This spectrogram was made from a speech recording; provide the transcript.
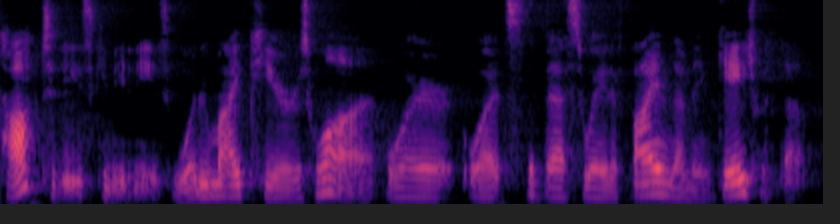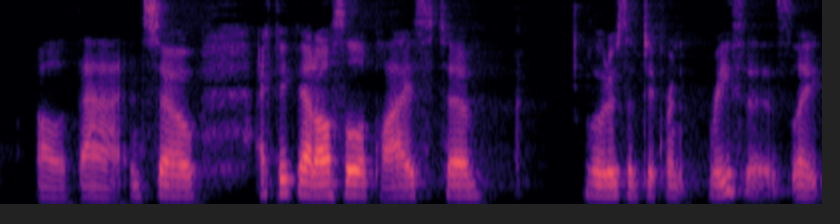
talk to these communities. What do my peers want? Or what's the best way to find them, engage with them, all of that. And so I think that also applies to voters of different races. Like,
